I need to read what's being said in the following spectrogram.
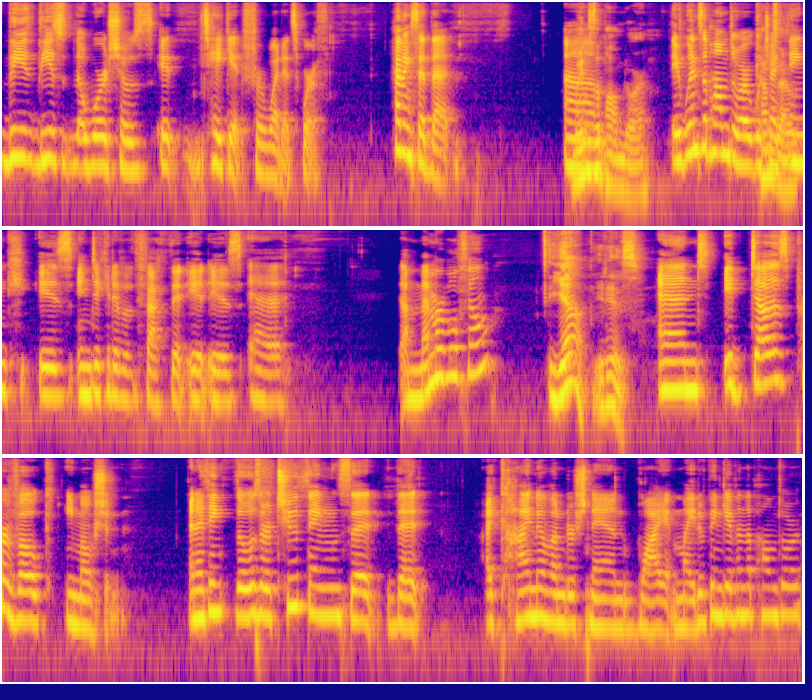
these these award shows it take it for what it's worth. Having said that, Wins the um, Palme d'Or. it wins the Palme d'Or, which Comes I out. think is indicative of the fact that it is a, a memorable film. Yeah, it is. and it does provoke emotion and i think those are two things that that i kind of understand why it might have been given the palme d'or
